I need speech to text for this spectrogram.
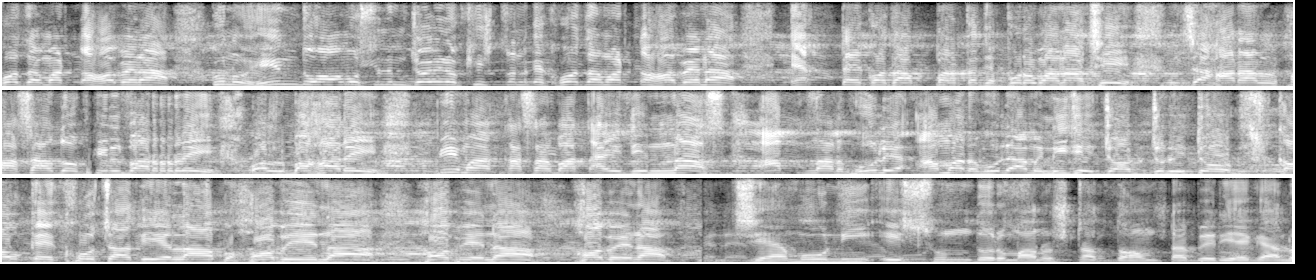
খোঁজা মারতে হবে না। কোনো হিন্দু, অমুসলিম, জৈন, খ্রিস্টানকে খোঁজা মারতে হবে না। একটাই কথা আপনার কাছে প্রমাণ আছে জাহারাল ফাসাদ ফিলবার রে অল বাহারে বিমা কাসাবাত আইদিন নাস। আপনার ভুলে, আমার ভুলে আমি নিজে জর্জরিত। কাউকে খোঁচা দিয়ে লাভ হবে না হবে না হবে না। যেমনই এই সুন্দর মানুষটা দমটা বেরিয়ে গেল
